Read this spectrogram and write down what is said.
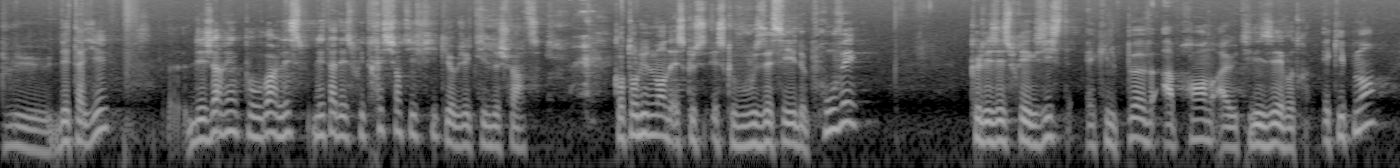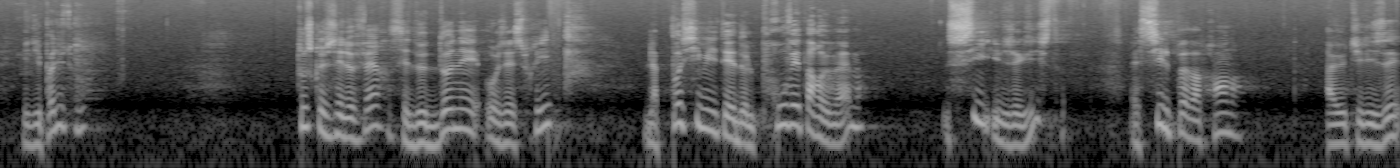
plus détaillée, déjà rien que pour voir l'état d'esprit très scientifique et objectif de Schwartz. Quand on lui demande est-ce que, est que vous essayez de prouver que les esprits existent et qu'ils peuvent apprendre à utiliser votre équipement, il dit pas du tout. Tout ce que j'essaie de faire, c'est de donner aux esprits la possibilité de le prouver par eux-mêmes, s'ils existent, et s'ils peuvent apprendre à utiliser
